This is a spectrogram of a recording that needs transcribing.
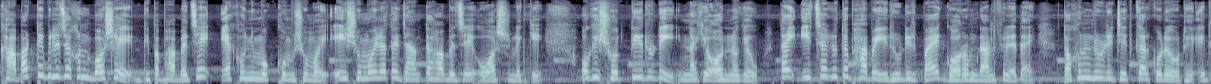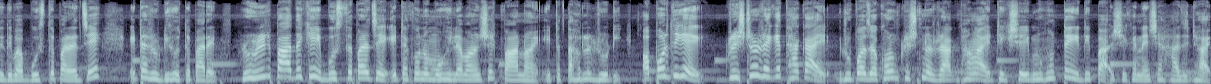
খাবার টেবিলে যখন বসে, দীপা ভাবে যে এখনই মোক্ষম সময়। এই সময়টাতে জানতে হবে যে ও আসলে কে? ও কি সত্যি রুডি নাকি অন্য কেউ? তাই ইচ্ছাকৃতভাবেই রুডির পায়ে গরম ডাল ফেলে দেয়। তখন রুডি চিৎকার করে ওঠে। এতে দেবা বুঝতে পারে যে এটা রুডি হতে পারে। রুডির পা দেখেই বুঝতে পারে যে এটা কোনো মহিলা মানুষের পা নয়, এটা তাহলে রুডি অপরদিকে কৃষ্ণ রেগে থাকায় রূপা যখন কৃষ্ণর রাগ ভাঙায়, ঠিক সেই মুহূর্তেই দীপা সেখানে এসে হাজির হয়।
